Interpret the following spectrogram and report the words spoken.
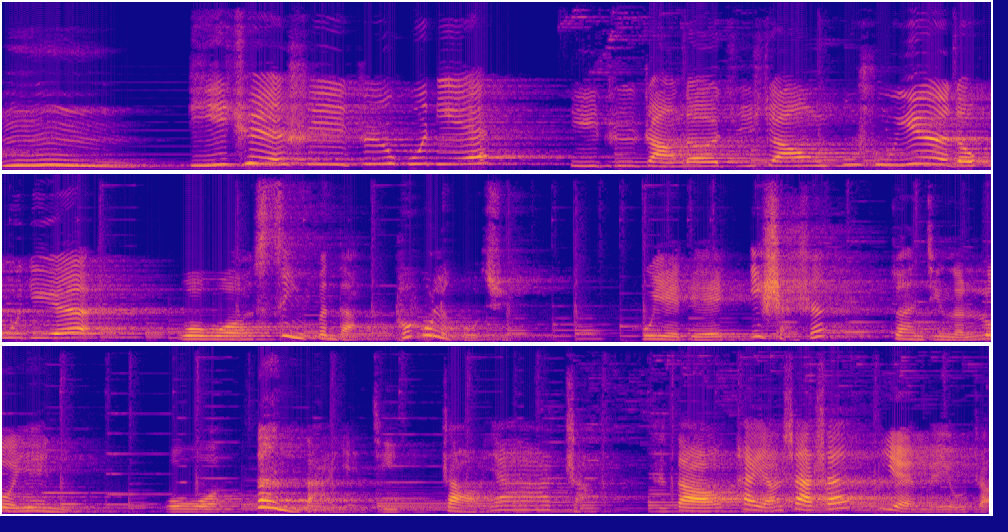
嗯，的确是一只蝴蝶，一只长得极像枯树叶的蝴蝶。”窝窝兴奋地扑了过去，枯叶蝶一闪身，钻进了落叶里。窝窝瞪大眼睛找呀找，直到太阳下山也没有找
